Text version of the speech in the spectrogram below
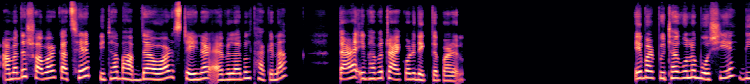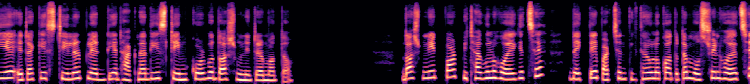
আমাদের সবার কাছে পিঠা ভাপ দেওয়ার স্টেইনার অ্যাভেলেবেল থাকে না, তারা এভাবে ট্রাই করে দেখতে পারেন। এবার পিঠাগুলো বসিয়ে দিয়ে এটাকে স্টিলের প্লেট দিয়ে ঢাকনা দিয়ে স্টিম করব দশ মিনিটের মতো। দশ মিনিট পর পিঠাগুলো হয়ে গেছে। দেখতেই পাচ্ছেন পিঠাগুলো কতটা মসৃণ হয়েছে।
